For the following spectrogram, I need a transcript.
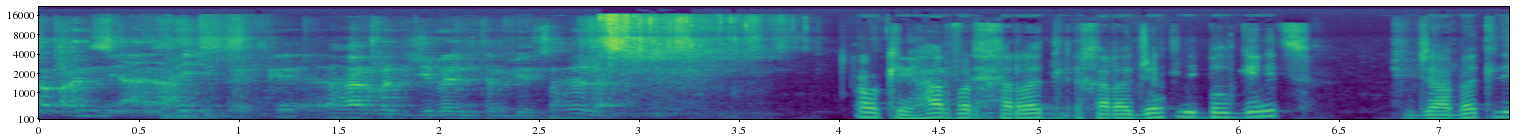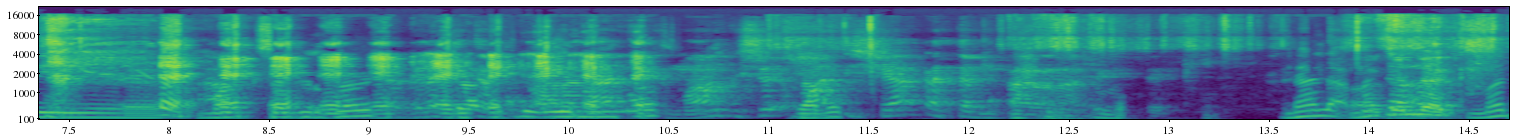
طبعا يعني راح يجيب لك هارفارد يجيب ال interview صح ولا لا؟ okay هارفارد خرج خرجت لي بيل جيتس. جابت لي آه، مارك زكربرج جابت لي إيلون ماسك مقارنات لا لا ما أقول لك. ما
